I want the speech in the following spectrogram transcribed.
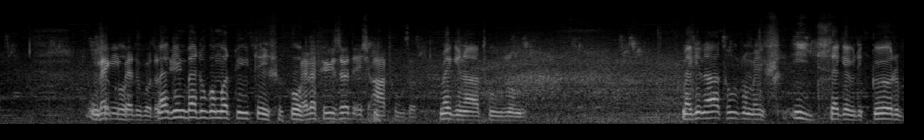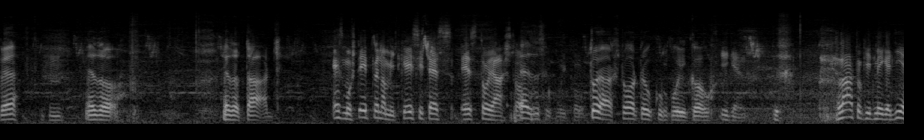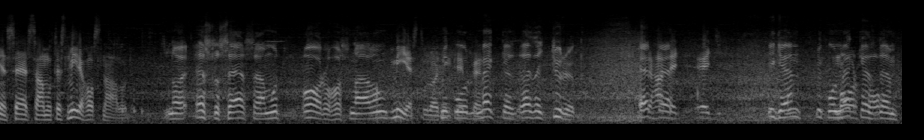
És Megint bedugod a Megint bedugom a tűt, és akkor belefűzöd és áthúzod. megint áthúzom. Megint áthúzom, és így szegődik körbe Mhm. ez a, ez a tárgy. Ez most éppen, amit készítesz, ez tojást tartó Ez- kupulykó. Tojás tartó kupulykó. Igen. És Látok itt még egy ilyen szerszámot, ezt mire használod? Na, ezt a szerszámot arra használom, Mi ez mikor tulajdonképpen? megkezd, ez egy türök. Ebbe, Tehát egy, egy Igen, mikor marha- megkezdem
